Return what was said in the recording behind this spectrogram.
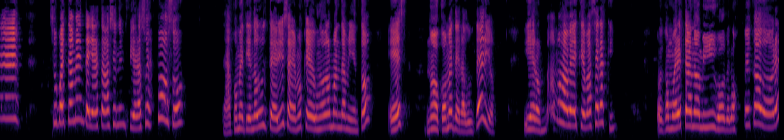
Eh, supuestamente ella estaba siendo infiel a su esposo, estaba cometiendo adulterio y sabemos que uno de los mandamientos es no cometer adulterio. Y dijeron, vamos a ver qué va a hacer aquí. Porque como él es tan amigo de los pecadores,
